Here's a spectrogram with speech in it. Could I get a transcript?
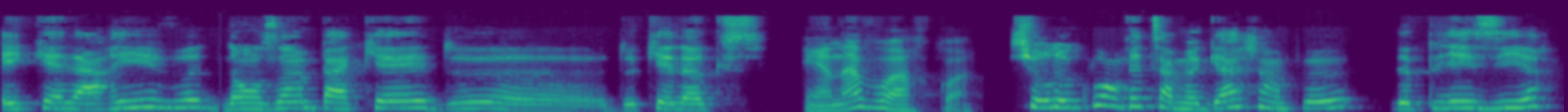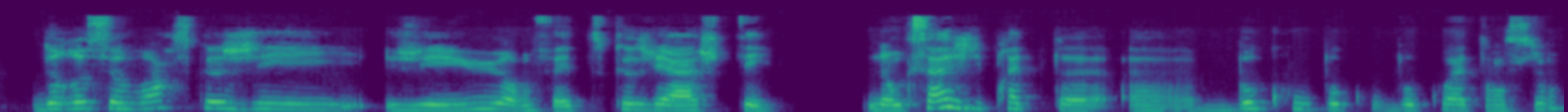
et qu'elle arrive dans un paquet de, euh, de Kellogg's. Rien à voir, quoi. Sur le coup, en fait, ça me gâche un peu le plaisir de recevoir ce que j'ai, j'ai eu, en fait, ce que j'ai acheté. Donc ça, j'y prête euh, beaucoup, beaucoup, beaucoup attention.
